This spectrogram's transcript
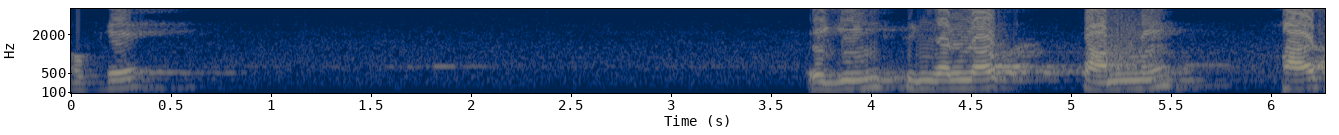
Okay. Again finger lock সামনে হাত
